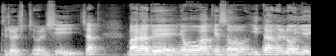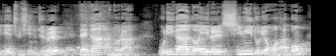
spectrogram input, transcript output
9절 10절 시작 말하되 여호와께서 이 땅을 너희에게 주신 줄을 내가 아노라 우리가 너희를 심히 두려워하고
